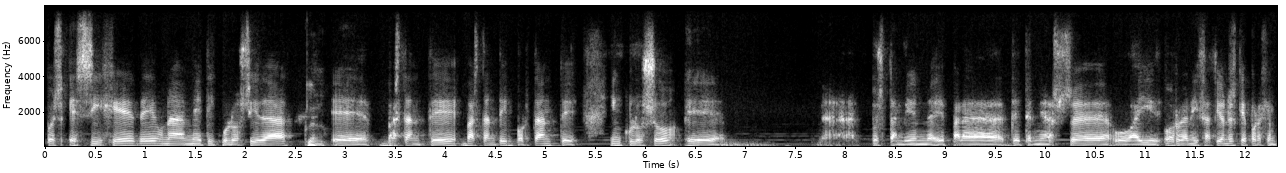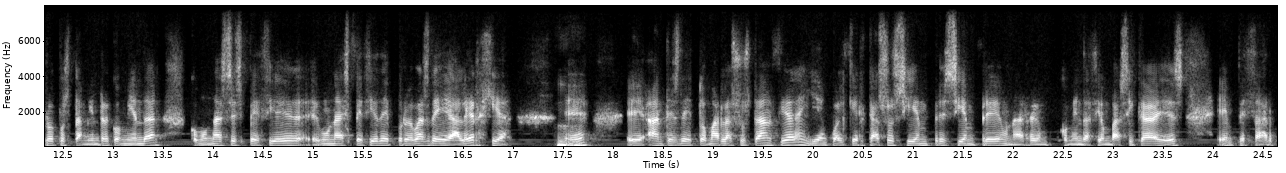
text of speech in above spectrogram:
pues exige de una meticulosidad eh, bastante, bastante importante. Incluso eh, pues también para determinadas o hay organizaciones que por ejemplo pues también recomiendan como una especie una especie de pruebas de alergia eh, antes de tomar la sustancia y en cualquier caso siempre, siempre una recomendación básica es empezar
